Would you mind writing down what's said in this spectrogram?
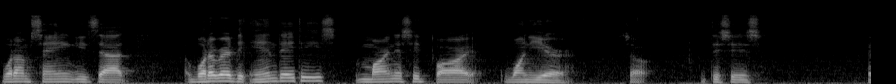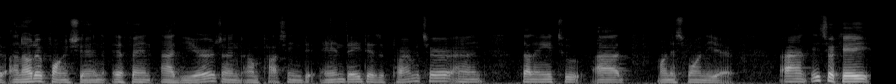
what I'm saying is that whatever the end date is minus it by one year. So this is another function fn add years and I'm passing the end date as a parameter and telling it to add minus one year. And it's okay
